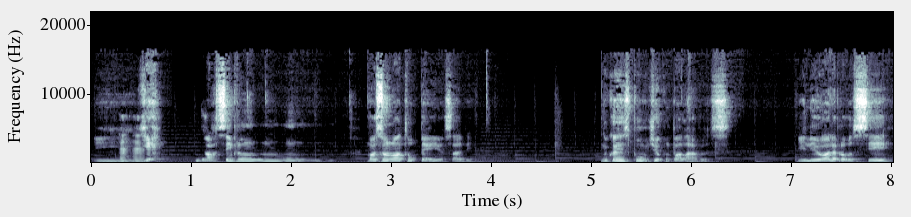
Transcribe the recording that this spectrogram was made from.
E. Uhum. Yeah! Ele dava sempre um, um, uma zonotopeia, sabe? nunca respondia com palavras. Ele olha pra você,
